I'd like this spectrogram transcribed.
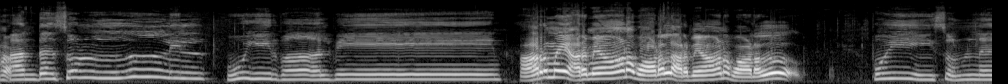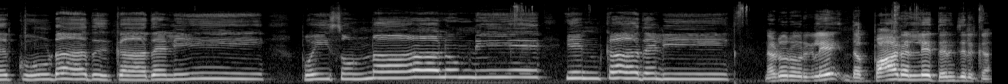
அந்த சொல்லில் உயிர் வாழ்வேன். அருமை அருமையான பாடல் அருமையான பாடல். பொய் சொல்லக்கூடாது காதலி. பொய் சொன்னாலும் நீயே என் காதலி. நடுவர் அவர்களே இந்த பாடல்லே தெரிஞ்சிருக்கேன்.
